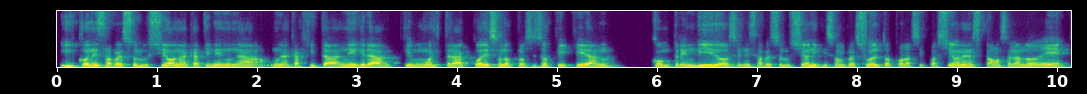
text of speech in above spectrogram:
y con esa resolución acá tienen una, una cajita negra que muestra cuáles son los procesos que quedan comprendidos en esa resolución y que son resueltos por las ecuaciones. Estamos hablando de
